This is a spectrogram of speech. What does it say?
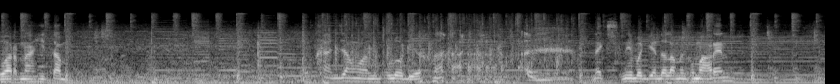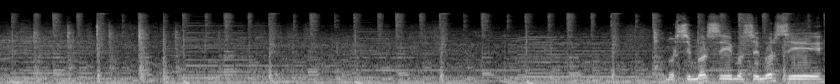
Warna hitam. Panjang malu dia. Next ini bagian dalam yang kemarin bersih bersih bersih bersih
